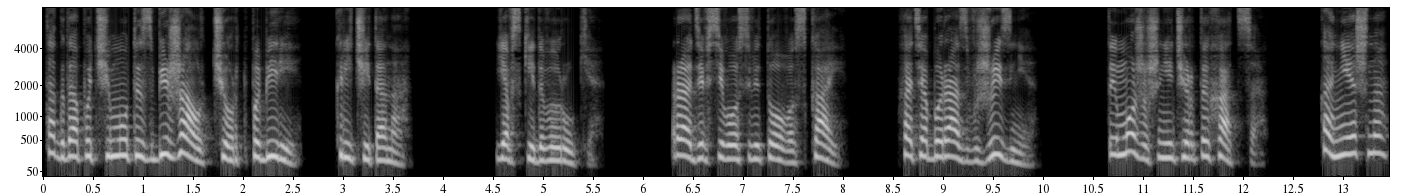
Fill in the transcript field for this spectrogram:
«Тогда почему ты сбежал, черт побери?» — кричит она. Я вскидываю руки. «Ради всего святого, Скай, хотя бы раз в жизни ты можешь не чертыхаться?» «Конечно,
